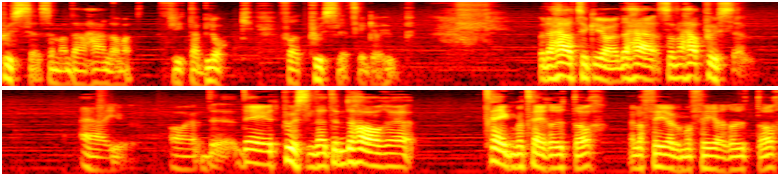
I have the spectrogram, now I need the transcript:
pussel som det handlar om att flytta block för att pusslet ska gå ihop. Och det här tycker jag, det här, sådana här pussel är ju... Det, det är ju ett pussel där du har eh, tre gånger tre rutor. Eller fyra gånger fyra rutor.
